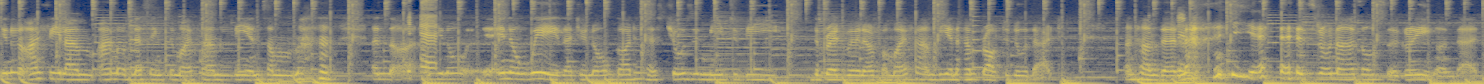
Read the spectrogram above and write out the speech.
You know, I feel I'm I'm a blessing to my family and some, and uh, yeah. you know, in a way that you know God has chosen me to be the breadwinner for my family, and I'm proud to do that. Alhamdulillah. yes, Rona is also agreeing on that.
